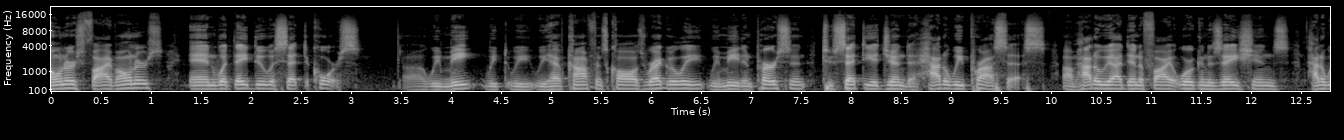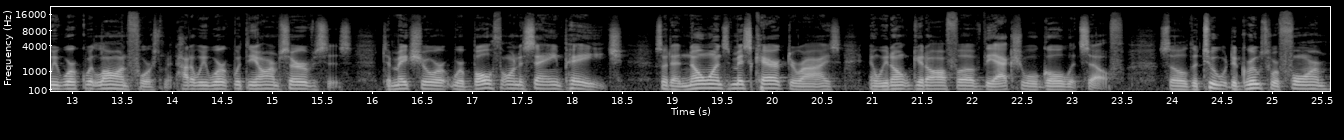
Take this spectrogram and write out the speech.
owners, five owners, and what they do is set the course. Uh, we meet, we, we, we have conference calls regularly, we meet in person to set the agenda. How do we process? Um, how do we identify organizations? How do we work with law enforcement? How do we work with the armed services to make sure we're both on the same page so that no one's mischaracterized and we don't get off of the actual goal itself? So the two the groups were formed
